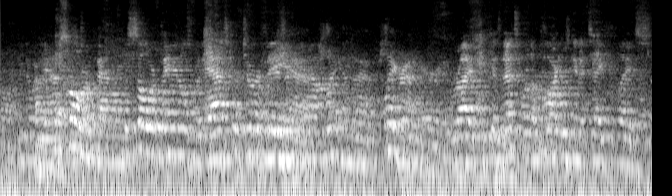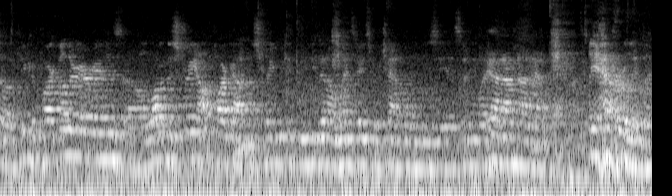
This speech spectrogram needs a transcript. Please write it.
called? You know where the, solar panels. The solar panels where the astroturf is. The, and uh, play- in the playground area. Right, because that's where the party's gonna take place. So if you can park other areas uh, along the street, I'll park out in the street. We can- we do that on Wednesdays for chapel and us anyway. Yeah, and I'm not out there. Yeah, really, but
